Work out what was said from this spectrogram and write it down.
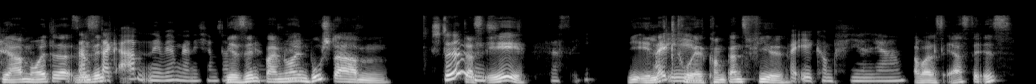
Wir haben heute, Samstagabend, nee, wir haben gar nicht am Samstag. wir sind beim neuen Buchstaben. Stimmt. Das E. Das E. Wie Elektro, E. jetzt kommt ganz viel. Bei E kommt viel, ja. Aber das erste ist,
